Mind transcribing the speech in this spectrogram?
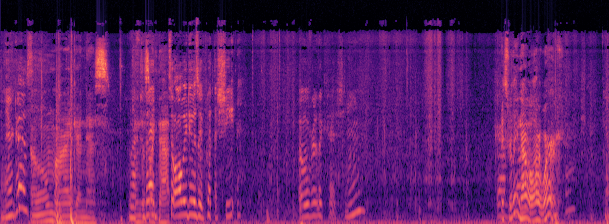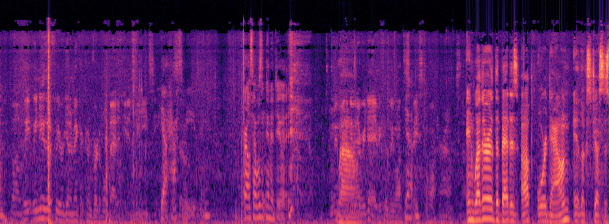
And there it goes. Oh my goodness. And that's and the just bed. like that. So all we do is we put the sheet over the cushion. Grab It's really not a lot of work. Yeah. Well, we, we knew that if we were going to make a convertible bed, it needed to be easy. Yeah, it has So- to be easy. Or else I wasn't gonna do it. And we want to Wow. do it every day because we want the Yeah. space to walk around. So. And whether the bed is up or down, it looks just as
